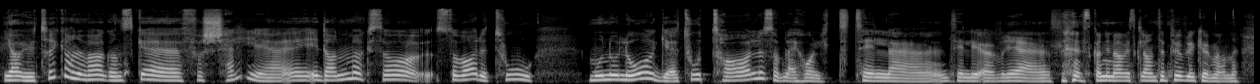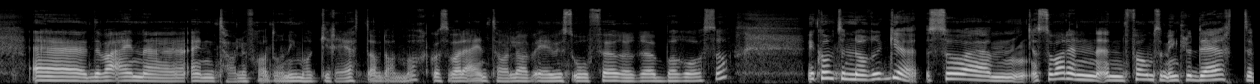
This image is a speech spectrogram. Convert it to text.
Ja, uttrykkene var ganske forskjellige. I Danmark så, så var det to monologer, to taler som ble holdt til, eh, til de øvrige skandinaviske land, til publikummene. Eh, det var en, eh, en, tale fra dronning Margrethe av Danmark, og så var det en tale av EUs ordfører Barroso vi kom til Norge, så, så var det en, en, form som inkluderte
